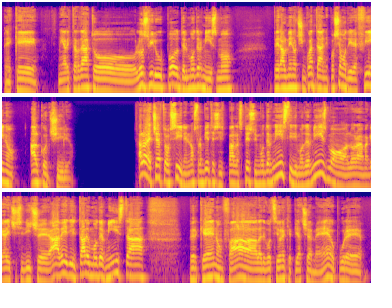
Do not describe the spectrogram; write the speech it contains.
e che ne ha ritardato lo sviluppo del modernismo per almeno 50 anni, possiamo dire fino al concilio. Allora, certo, sì, nel nostro ambiente si parla spesso di modernisti, di modernismo, allora magari ci si dice, ah, vedi, il tale è un modernista perché non fa la devozione che piace a me, oppure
